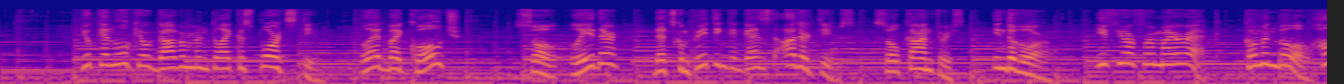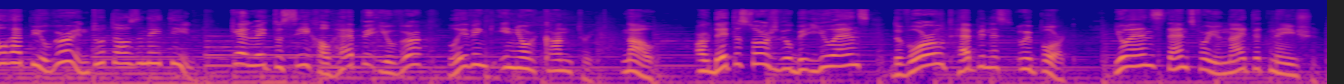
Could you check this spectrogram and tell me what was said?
You can look your government like a sports team, led by coach, so leader, that's competing against other teams, so countries, in the world. If you are from Iraq, comment below how happy you were in 2018. Can't wait to see how happy you were living in your country. Now, our data source will be UN's The World Happiness Report. UN stands for United Nations.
